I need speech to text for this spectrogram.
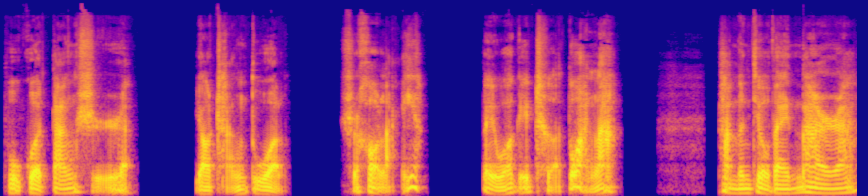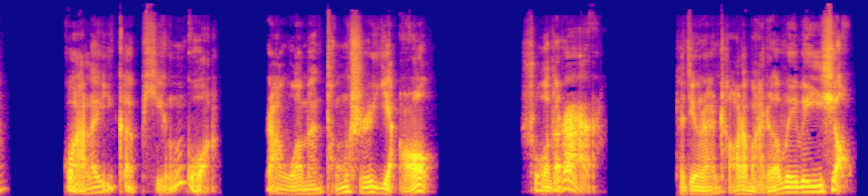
不过当时啊要长多了，是后来呀被我给扯断了。他们就在那儿啊挂了一个苹果，让我们同时咬。说到这儿啊，他竟然朝着马哲微微一笑。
